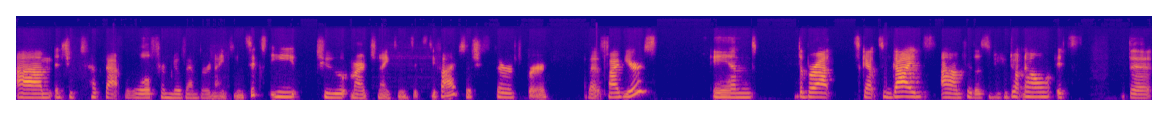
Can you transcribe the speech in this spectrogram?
Um, and she took that role from November 1960 to March 1965. So she served for about five years. And the Bharat Scouts and Guides, um, for those of you who don't know, it's the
